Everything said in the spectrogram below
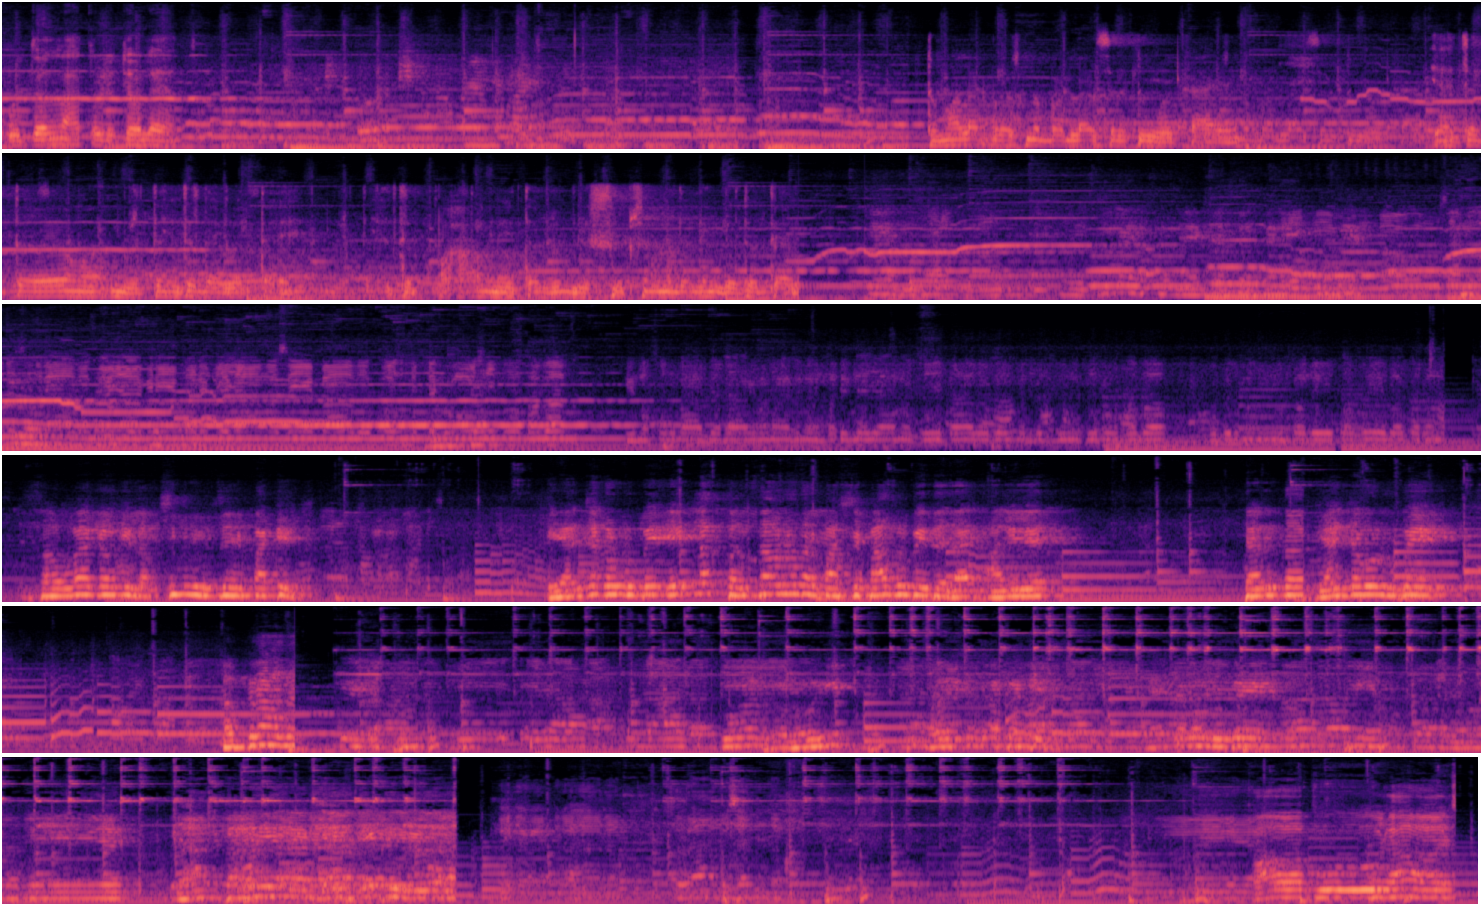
कुदलनं हातोडी ठेवलाय. तुम्हाला प्रश्न पडला असेल की हे काय? याच्यात मृत्यूंचं दैवत आहे. ते पहा मी तर डिस्क्रिप्शनमध्ये लिंक देतो त्या सौभाग्यवती लक्ष्मी विजय पाटील. यांच्याकडून रुपये एक लाख पंचावन्न हजार पाचशे पाच रुपये इथे आलेले आहेत. त्यानंतर यांच्याकडून रुपये अकरा हजार रोहित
